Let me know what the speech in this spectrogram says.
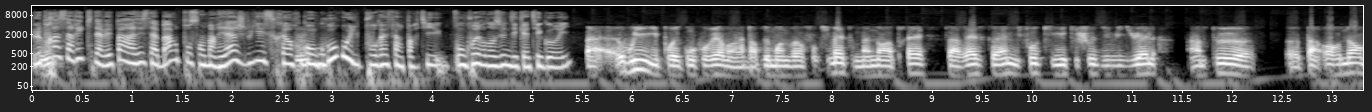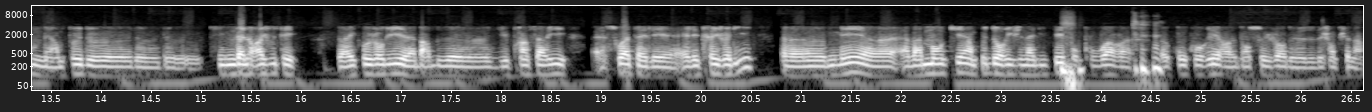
Le Oui. prince Harry qui n'avait pas rasé sa barbe pour son mariage, lui, il serait hors Mhm. concours ou il pourrait faire partie, concourir dans une des catégories? Bah, oui, il pourrait concourir dans la barbe de moins de 20 cm. Maintenant, après, ça reste quand même, il faut qu'il y ait quelque chose de visuel un peu, euh, pas hors norme, mais un peu de, de, de qui a une valeur ajoutée. C'est vrai qu'aujourd'hui, la barbe du prince Harry, euh, soit elle est, elle est très jolie, euh, mais euh, elle va manquer un peu d'originalité pour pouvoir euh, concourir dans ce genre de, de championnat.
